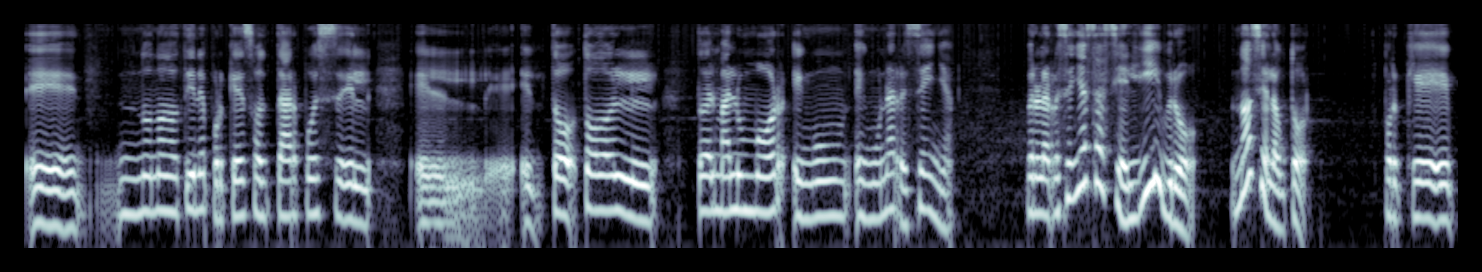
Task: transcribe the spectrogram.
Eh, no, no, no tiene por qué soltar pues el, el, todo, el, todo el mal humor en, un, en una reseña. Pero la reseña es hacia el libro, no hacia el autor. Porque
